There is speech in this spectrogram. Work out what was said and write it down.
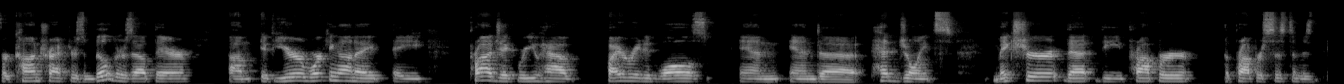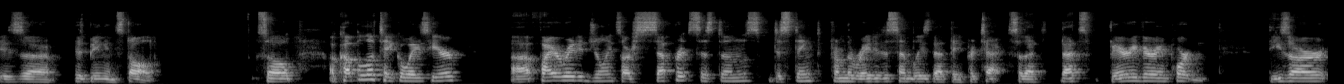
for contractors and builders out there, um, if you're working on a, a project where you have fire rated walls and, and uh, head joints make sure that the proper the proper system is is uh, is being installed. So a couple of takeaways here. Uh, fire rated joints are separate systems distinct from the rated assemblies that they protect. So that's that's very very important. These are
